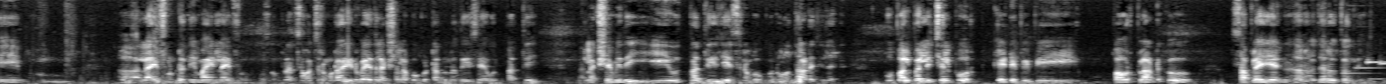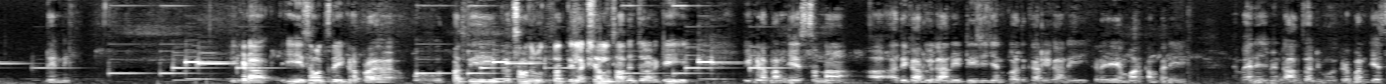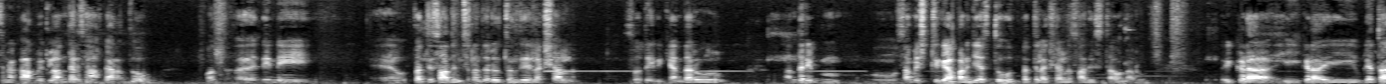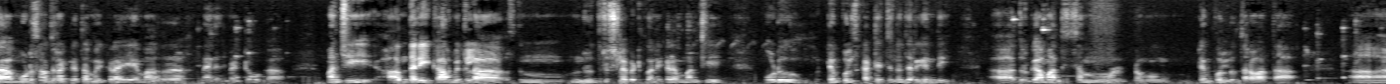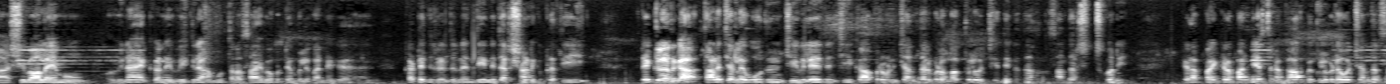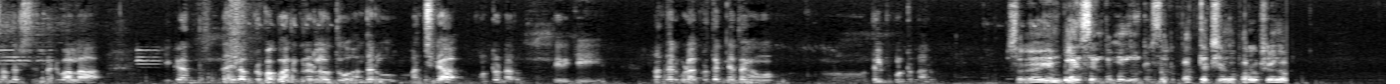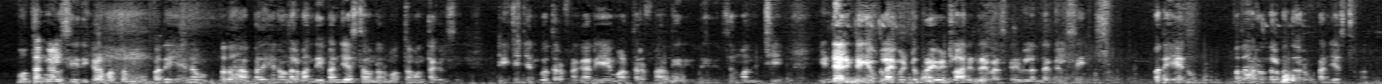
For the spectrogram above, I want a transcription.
లైఫ్ ఉంటుంది మైన్ లైఫ్. సో ప్రతి సంవత్సరం కూడా ఇరవై ఐదు లక్షల బొగ్గు టన్నులు తీసే ఉత్పత్తి లక్ష్యం ఇది ఈ ఉత్పత్తి చేసిన బొగ్గును దాడి భూపాలపల్లి చెల్పూర్ కేటీపీపీ పవర్ ప్లాంట్కు సప్లై చేయడం జరుగుతుంది దీన్ని. ఇక్కడ ఈ సంవత్సరం ఇక్కడ ప్ర- ఉత్పత్తి ప్రతి సంవత్సరం ఉత్పత్తి లక్ష్యాలను సాధించడానికి ఇక్కడ పనిచేస్తున్న అధికారులు కానీ టీజీ జెన్కో అధికారులు కానీ ఇక్కడ ఏఎంఆర్ కంపెనీ మేనేజ్మెంట్ ఆధ్వర్యము ఇక్కడ పనిచేస్తున్న కార్మికులు అందరి సహకారంతో దీన్ని ఉత్పత్తి సాధించడం జరుగుతుంది లక్ష్యాలను. సో దీనికి అందరూ అందరి సమిష్టిగా పనిచేస్తూ ఉత్పత్తి లక్ష్యాలను సాధిస్తూ ఉన్నారు. ఇక్కడ ఇక్కడ ఈ గత మూడు సంవత్సరాల క్రితం ఇక్కడ ఏఎంఆర్ మేనేజ్మెంట్ ఒక మంచి అందరి కార్మికుల దృష్టిలో పెట్టుకొని ఇక్కడ మంచి మూడు టెంపుల్స్ కట్టించడం జరిగింది. దుర్గామాత సం- టెంపుల్ తర్వాత శివాలయము వినాయకుని విగ్రహము తల సాయిబాబా టెంపుల్ ఇవన్నీ కట్టించడం దీన్ని దర్శనానికి ప్రతి రెగ్యులర్గా తాడచర్ల ఊరు నుంచి విలేజ్ నుంచి కాపురం నుంచి అందరు కూడా భక్తులు వచ్చి దీన్ని సందర్శించుకొని ఇక్కడ ప- ఇక్కడ పనిచేస్తున్న కార్మికులు కూడా వచ్చి అందరు సందర్శించుకొని వాళ్ళ ఇక్కడ దైవ కృపకు అనుగ్రహాలు అవుతూ అందరూ మంచిగా ఉంటున్నారు. దీనికి అందరు కూడా కృతజ్ఞత తెలుపుకుంటున్నారు. సార్ ఎంప్లాయీస్ ఎంతమంది ఉంటారు సార్? ప్రత్యక్షంగా పరోక్షంగా? మొత్తం కలిసి ఇది ఇక్కడ మొత్తం పదిహేను పదహా పదిహేను వందల మంది పనిచేస్తూ ఉన్నారు మొత్తం అంతా కలిసి. టీచీ జన్కో తరఫున కానీ ఏమార్ తరఫున దీనికి దీనికి సంబంధించి indirect employment private lorry drivers కానీ వీళ్ళందరూ కలిసి పదిహేను పదహారు వందల మంది వరకు పనిచేస్తున్నారు.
